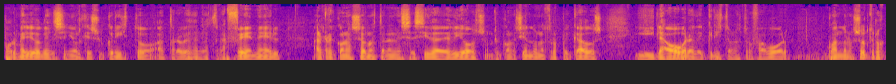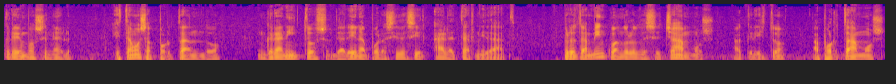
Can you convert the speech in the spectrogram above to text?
por medio del Señor Jesucristo, a través de nuestra fe en Él, al reconocer nuestra necesidad de Dios, reconociendo nuestros pecados y la obra de Cristo a nuestro favor, cuando nosotros creemos en Él, estamos aportando granitos de arena, por así decir, a la eternidad. Pero también cuando lo desechamos a Cristo, aportamos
